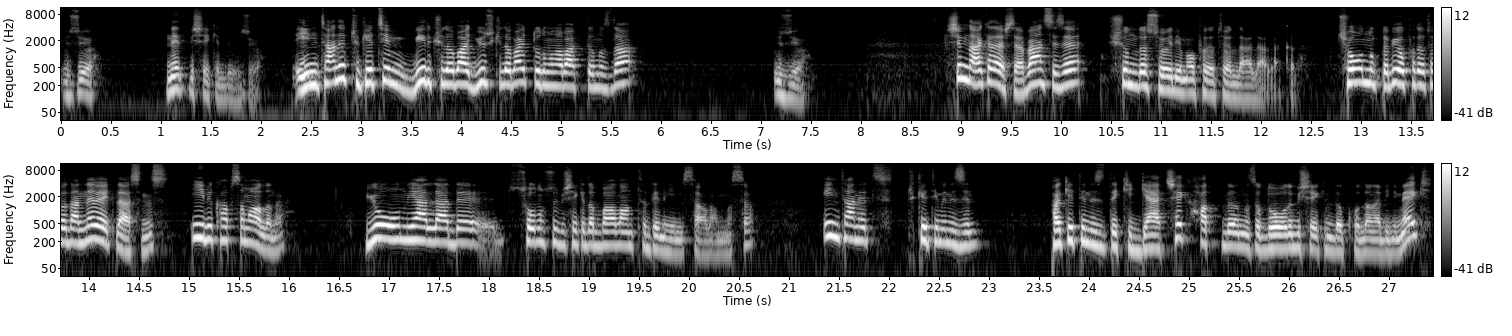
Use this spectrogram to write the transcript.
üzüyor. Net bir şekilde üzüyor. E, internet tüketim 1 KB 100 KB durumuna baktığımızda üzüyor. Şimdi arkadaşlar ben size şunu da söyleyeyim operatörlerle alakalı. Çoğunlukla bir operatörden ne beklersiniz? İyi bir kapsama alanı, yoğun yerlerde sorunsuz bir şekilde bağlantı deneyimi sağlanması, internet tüketiminizin paketinizdeki gerçek hatlığınızı doğru bir şekilde kullanabilmek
